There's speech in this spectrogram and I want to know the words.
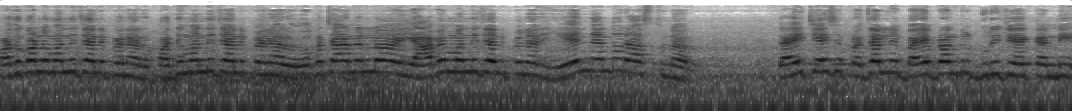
పదకొండు మంది చనిపోయినారు పది మంది చనిపోయినారు ఒక ఛానల్లో యాభై మంది చనిపోయినారు. ఏందెందుకు రాస్తున్నారు? దయచేసి ప్రజల్ని భయభ్రాంతులు గురి చేయకండి.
